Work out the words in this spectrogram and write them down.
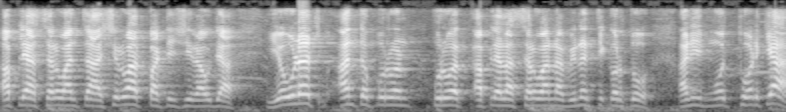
आपल्या सर्वांचा आशीर्वाद पाठीशी राहू द्या. एवढंच अंतपूर्ण पूर्वक आपल्याला सर्वांना विनंती करतो. आणि मो- थोडक्या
